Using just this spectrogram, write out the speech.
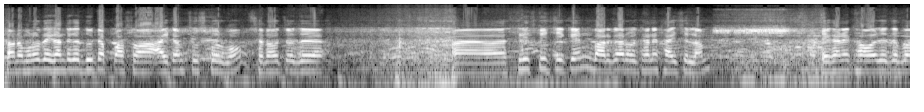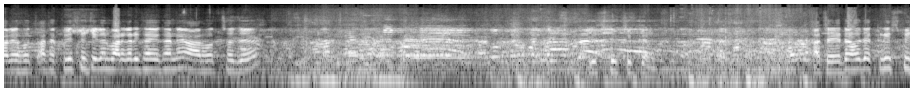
তাহলে মূলত এখান থেকে দুইটা পাঁচ আইটেম চুজ করব। সেটা হচ্ছে যে ক্রিসপি চিকেন বার্গার ওইখানে খাইছিলাম। এখানে খাওয়া যেতে পারে আচ্ছা ক্রিসপি চিকেন বার্গারই খাই এখানে, আর হচ্ছে যে ক্রিসপি চিকেন আচ্ছা এটা হচ্ছে ক্রিসপি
